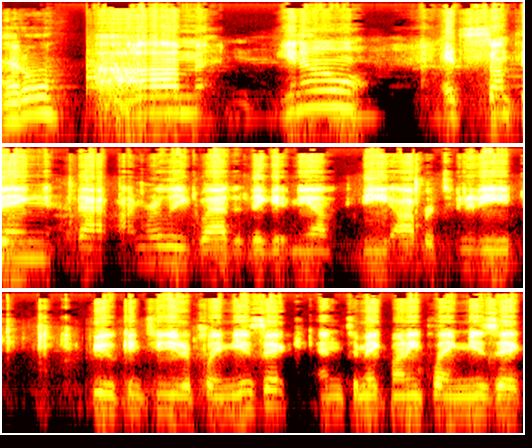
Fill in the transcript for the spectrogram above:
at all? Um, you know, it's something that I'm really glad that they gave me the opportunity to continue to play music and to make money playing music.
